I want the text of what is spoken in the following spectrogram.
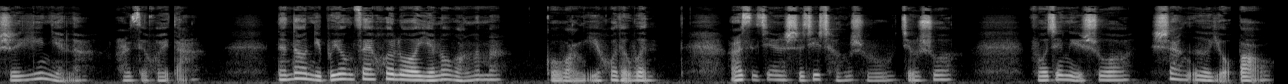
十一年了。”儿子回答。“难道你不用再贿赂阎罗王了吗？”国王疑惑地问。儿子见时机成熟，就说：“佛经里说，善恶有报，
